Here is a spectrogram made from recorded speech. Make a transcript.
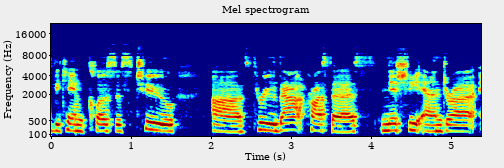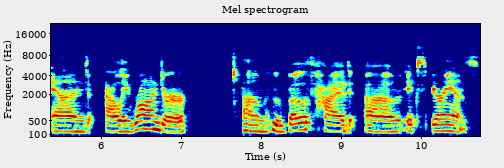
became closest to uh, through that process, Nishi Andra and Ali Ronder, um, who both had um, experience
